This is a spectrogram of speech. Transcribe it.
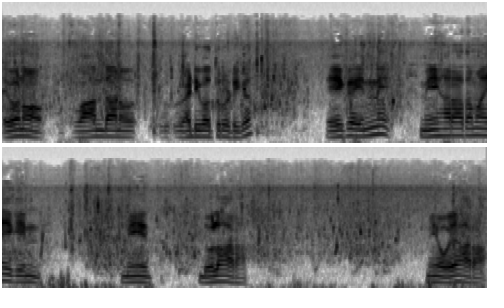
එවනවා වාන් දාන වැඩි වතුර ටික. ඒක එන්නේ මේ හරහා තමයි ඒක එන්නේ. මේ දොළ හරහා මේ ඔය හරහා.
